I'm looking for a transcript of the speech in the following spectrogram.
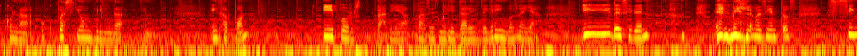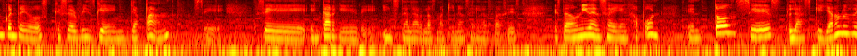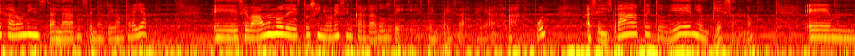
con la ocupación gringa en, en Japón y por había bases militares de gringos allá y deciden en 1952 que Service Game Japan se, se encargue de instalar las máquinas en las bases estadounidenses y en Japón. Entonces, las que ya no les dejaron instalar se las llevan para allá. Eh, se va uno de estos señores encargados de esta empresa allá a Japón, hace el trato y todo bien y empiezan, ¿no? Em,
